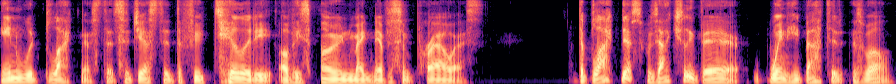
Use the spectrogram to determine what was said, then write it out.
inward blackness that suggested the futility of his own magnificent prowess. The blackness was actually there when he batted as well,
